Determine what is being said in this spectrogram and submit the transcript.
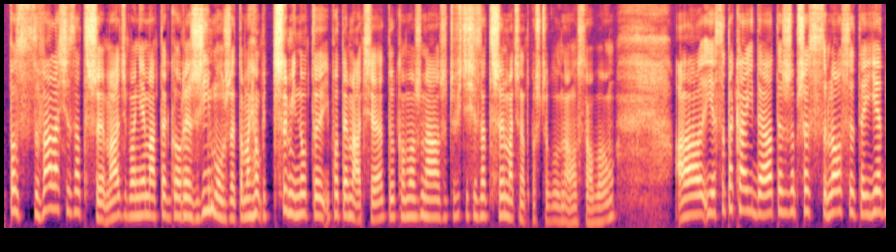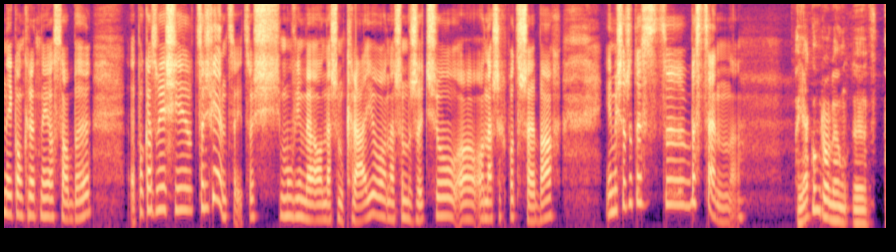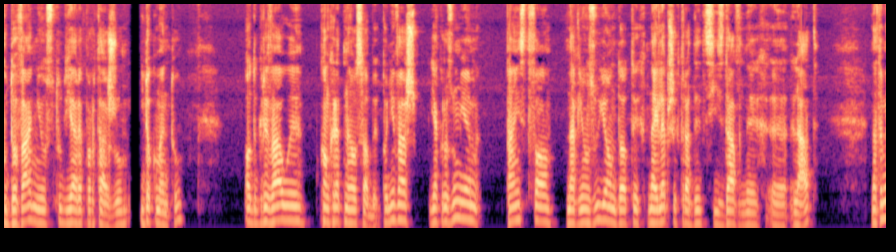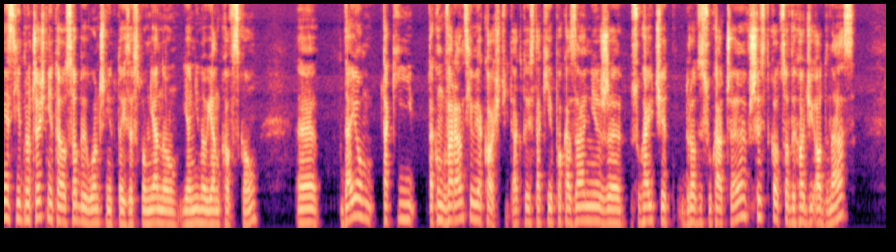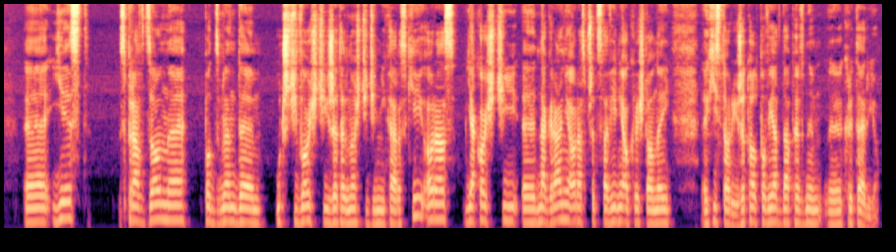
pozwala się zatrzymać, bo nie ma tego reżimu, że to mają być trzy minuty i po temacie, tylko można rzeczywiście się zatrzymać nad poszczególną osobą. A jest to taka idea też, że przez losy tej jednej konkretnej osoby pokazuje się coś więcej. Coś mówimy o naszym kraju, o naszym życiu, o, o naszych potrzebach. I myślę, że to jest y, bezcenne. A jaką rolę y, w budowaniu studia reportażu i dokumentu odgrywały konkretne osoby, ponieważ, jak rozumiem, państwo nawiązują do tych najlepszych tradycji z dawnych e, lat. Natomiast jednocześnie te osoby, łącznie tutaj ze wspomnianą Janiną Jankowską, e, dają taki, taką gwarancję jakości. Tak? To jest takie pokazanie, że słuchajcie, drodzy słuchacze, wszystko, co wychodzi od nas, e, jest sprawdzone pod względem uczciwości, rzetelności dziennikarskiej oraz jakości e, nagrania oraz przedstawienia określonej e, historii, że to odpowiada pewnym e, kryterium.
